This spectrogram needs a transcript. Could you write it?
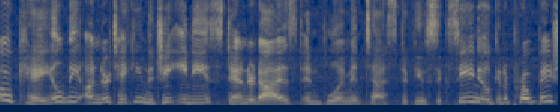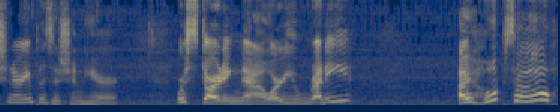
Okay, you'll be undertaking the GED standardized employment test. If you succeed, you'll get a probationary position here. We're starting now. Are you ready? I hope so.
